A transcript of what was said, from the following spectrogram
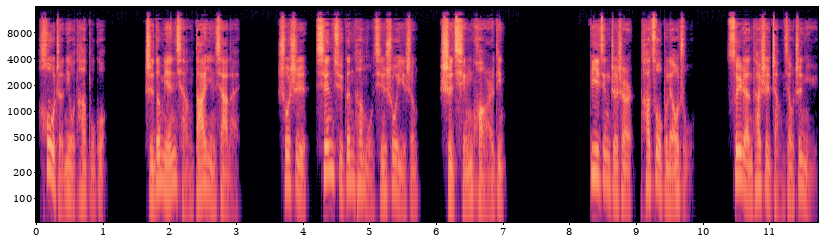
后者拗他不过，只得勉强答应下来，说是先去跟他母亲说一声，视情况而定。毕竟这事儿他做不了主，虽然她是掌教之女。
